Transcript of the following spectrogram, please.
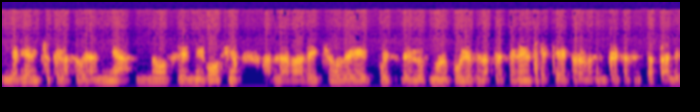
y había dicho que la soberanía no se negocia. Hablaba de hecho de pues de los monopolios de la preferencia que hay para las empresas estatales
